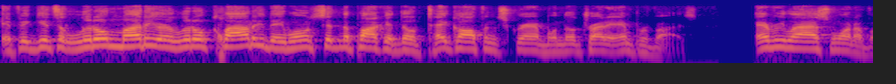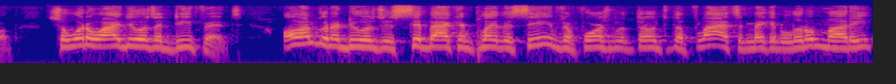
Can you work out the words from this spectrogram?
if it gets a little muddy or a little cloudy, they won't sit in the pocket. They'll take off and scramble and they'll try to improvise. Every last one of them. So what do I do as a defense? All I'm going to do is just sit back and play the seams and force them to throw to the flats and make it a little muddy,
